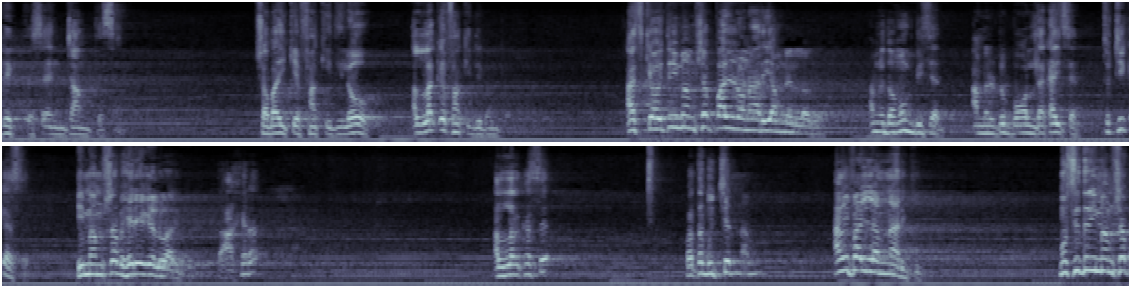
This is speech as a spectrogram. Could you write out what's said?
দেখতেছেন, জানতেছেন। সবাইকে ফাঁকি দিল। আল্লাহকে ফাঁকি দিবেন আজকে হয়তো ইমাম সাহেব পারল না আর আমনের লগে। আপনি দমক দিছেন, আপনার একটু বল দেখাইছেন। তো ঠিক আছে, ইমাম সাহেব হেরে গেল আর কি। তো আখেরা, আল্লাহর কাছে কথা বুঝছেন না আমি পারলাম না আর কি। মসজিদের ইমাম সাহেব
